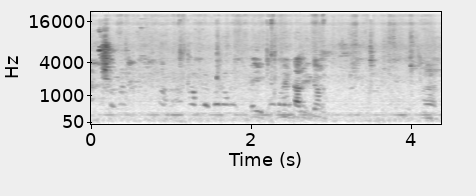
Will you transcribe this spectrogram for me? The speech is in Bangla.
এই তুমি ডাল দিও না। হ্যাঁ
